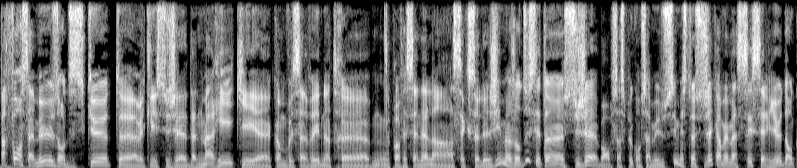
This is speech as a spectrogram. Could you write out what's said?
Parfois, on s'amuse, on discute euh, avec les sujets d'Anne-Marie, qui est, euh, comme vous le savez, notre euh, professionnelle en sexologie. Mais aujourd'hui, c'est un sujet, bon, ça se peut qu'on s'amuse aussi, mais c'est un sujet quand même assez sérieux. Donc,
